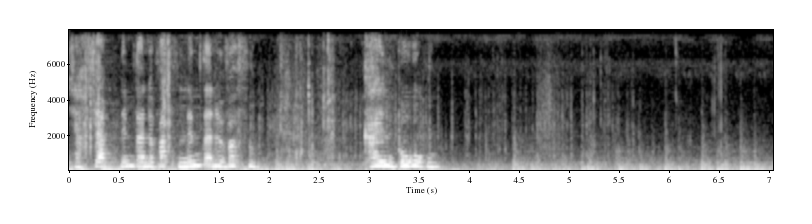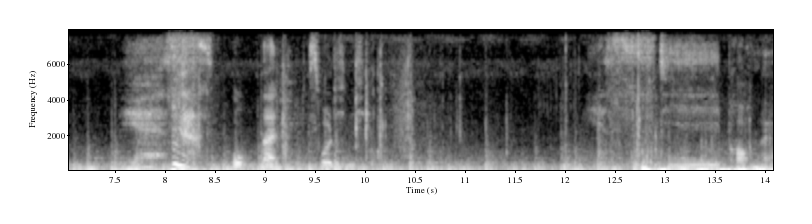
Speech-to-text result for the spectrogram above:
Ja, ja, nimm deine Waffen, nimm deine Waffen. Kein Bogen. Yes. Oh, nein, das wollte ich nicht. Yes, die brauchen wir ja.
